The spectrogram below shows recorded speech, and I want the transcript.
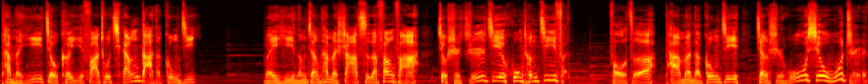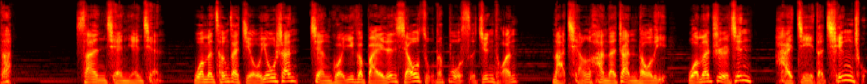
他们依旧可以发出强大的攻击。唯一能将他们杀死的方法，就是直接轰成齑粉，否则他们的攻击将是无休无止的。三千年前，我们曾在九幽山见过一个百人小组的不死军团。那强悍的战斗力，我们至今还记得清楚。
